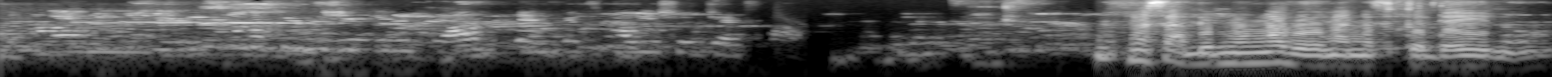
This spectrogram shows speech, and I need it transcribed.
um, as long as you're doing yourself, then that's how you should dress up. Masabi mo nga woman of today, no?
